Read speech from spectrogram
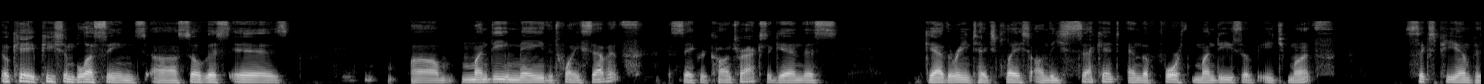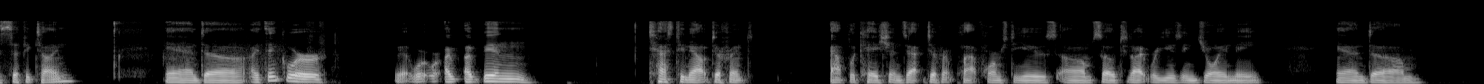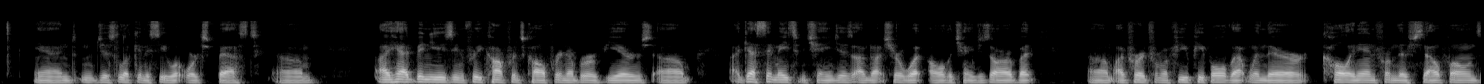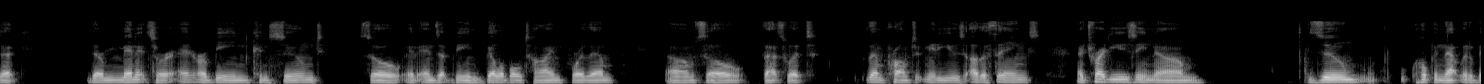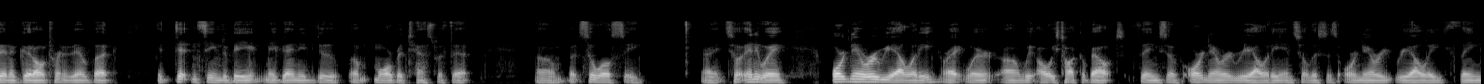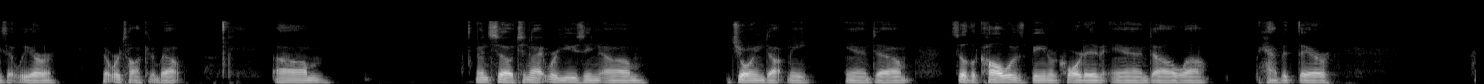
Okay, peace and blessings. Uh, so this is um, Monday, May the 27th, Sacred Contracts. Again, this gathering takes place on the second and the fourth Mondays of each month, 6 p.m. Pacific time. And uh, I think we're, we're, we're I've I've been testing out different applications at different platforms to use. Um, so tonight we're using Join Me and um, and just looking to see what works best. Um, I had been using free conference call for a number of years. Um, I guess they made some changes. I'm not sure what all the changes are, but um, I've heard from a few people that when they're calling in from their cell phones, that their minutes are are being consumed, so it ends up being billable time for them. Um, so that's what then prompted me to use other things. I tried using um, Zoom, hoping that would have been a good alternative, but it didn't seem to be. Maybe I need to do a, more of a test with it. Um, but so we'll see. Right. So anyway, ordinary reality, right? Where uh, we always talk about things of ordinary reality, and so this is ordinary reality things that we are that we're talking about. Um, and so tonight we're using um, join.me, and um, so the call was being recorded, and I'll uh, have it there.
